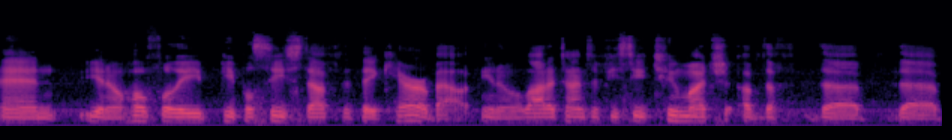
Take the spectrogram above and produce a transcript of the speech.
And, you know, hopefully people see stuff that they care about. You know, a lot of times if you see too much of the, the, the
